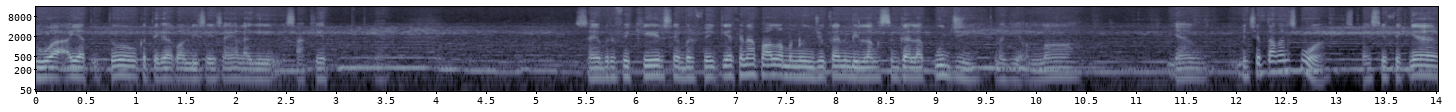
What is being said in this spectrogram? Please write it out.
dua ayat itu ketika kondisi saya lagi sakit. Saya berpikir saya berpikir kenapa Allah menunjukkan bilang segala puji bagi Allah yang menciptakan semua? Spesifiknya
